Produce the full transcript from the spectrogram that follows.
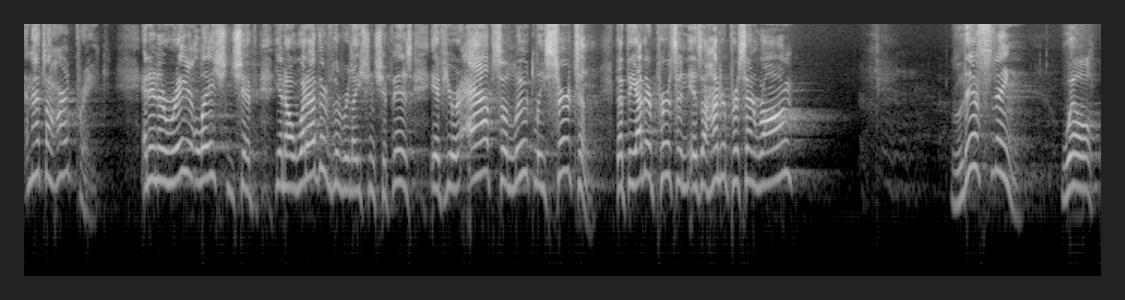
And that's a heartbreak. And in a relationship, you know, whatever the relationship is, if you're absolutely certain that the other person is 100% wrong, listening will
